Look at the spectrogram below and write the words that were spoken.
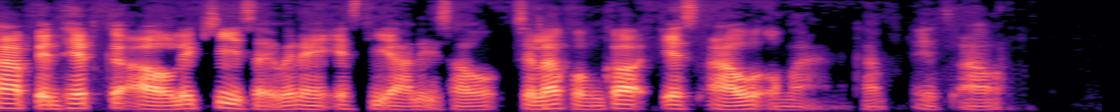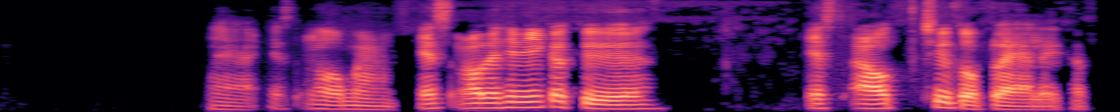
ถ้าเป็นเท็จก็เอาเลขคี่ใส่ไว้ใน str result เสร็จแล้วผมก็ s out ออกมานะครับ s out นะ s out มา s out ในที่นี้ก็คือ s out ชื่อตัวแปรเลยครับ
